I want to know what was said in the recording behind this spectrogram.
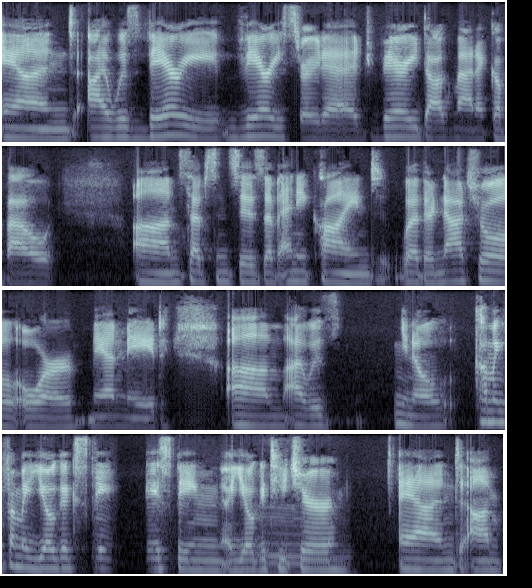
and I was very, very straight edge, very dogmatic about um, substances of any kind, whether natural or man-made. Um, I was, you know, coming from a yogic space, being a yoga teacher, and um,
